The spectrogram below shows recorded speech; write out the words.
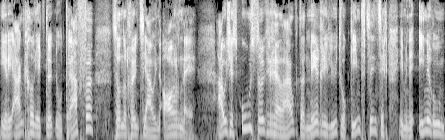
ihre Enkel jetzt nicht nur treffen, sondern können sie auch in den Arm nehmen. Auch ist es ausdrücklich erlaubt, dass mehrere Leute, die geimpft sind, sich in einem Innenraum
